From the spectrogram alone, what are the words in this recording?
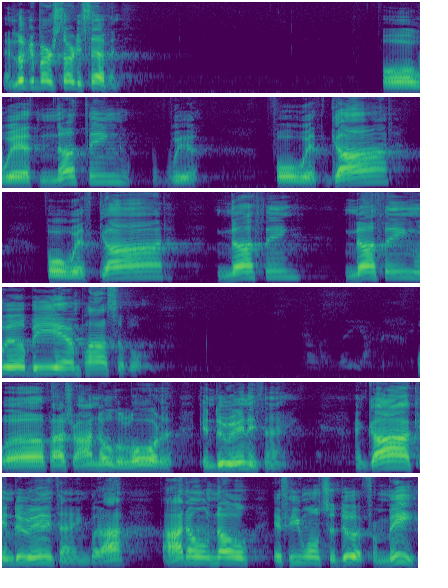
And look at verse 37. For with nothing, with, for with God, for with God, nothing, nothing will be impossible. Well, Pastor, I know the Lord can do anything. And God can do anything, but I, I don't know if He wants to do it for me.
